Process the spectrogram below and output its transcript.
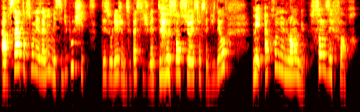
Alors ça attention les amis, mais c'est du bullshit. Désolée, je ne sais pas si je vais être censurée sur cette vidéo, mais apprendre une langue sans effort.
